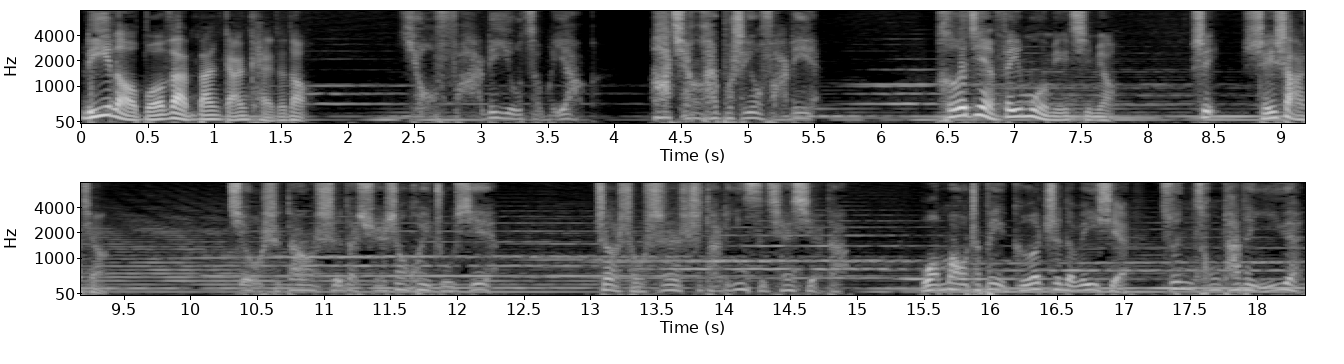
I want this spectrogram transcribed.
李老伯万般感慨的道：“有法力又怎么样？阿强还不是有法力？”何剑飞莫名其妙：“谁谁是阿强？就是当时的学生会主席。这首诗是他临死前写的。我冒着被革职的危险，遵从他的遗愿，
